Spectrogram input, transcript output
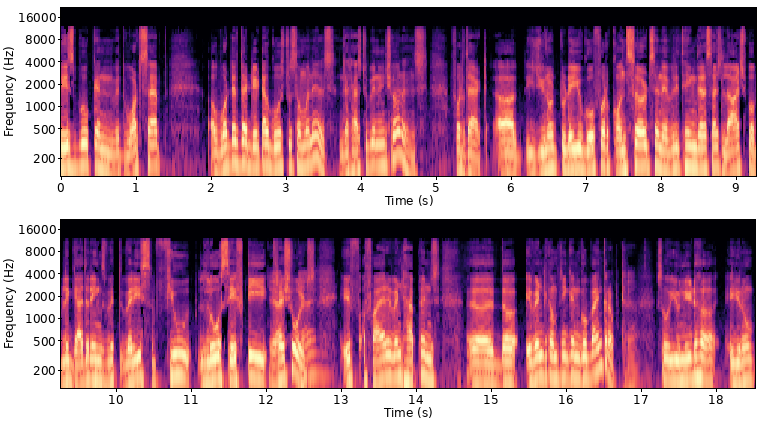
facebook and with whatsapp uh, what if that data goes to someone else? There has to be an insurance for that. Uh, you know today you go for concerts and everything there are such large public gatherings with very few low safety Yeah, thresholds. yeah, if a fire event happens uh, the event company can go bankrupt. Yeah. so you need a you know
